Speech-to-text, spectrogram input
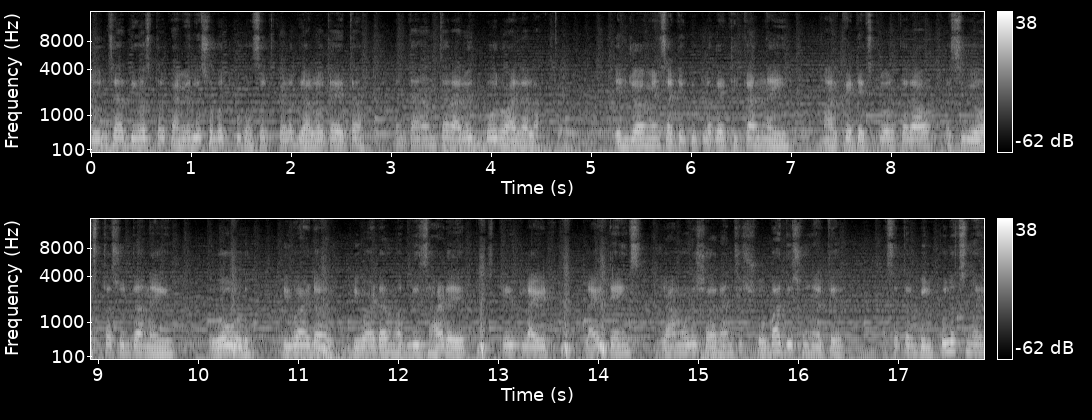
दोन चार दिवस तर फॅमिलीसोबत खूप हसत खेळत घालवता येतं पण त्यानंतर आर्वीत बोर व्हायला लागतं. एन्जॉयमेंटसाठी कुठलं काही ठिकाण नाही मार्केट एक्सप्लोअर करावं अशी व्यवस्थासुद्धा नाही. रोड डिवायडर डिवायडरमधली झाडे स्ट्रीट लाइट लाईटिंग्स यामुळे शहरांची शोभा दिसून येते असं तर बिलकुलच नाही.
